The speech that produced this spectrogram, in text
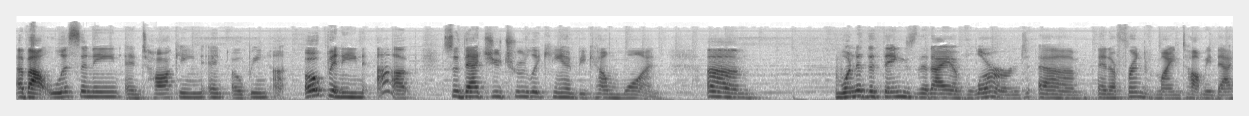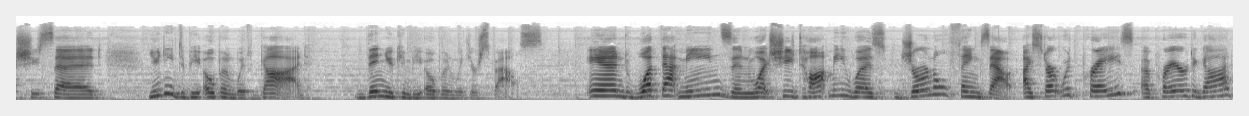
about listening and talking and opening up, opening up so that you truly can become one. Um, one of the things that I have learned, um, and a friend of mine taught me that, she said, You need to be open with God, then you can be open with your spouse. And what that means and what she taught me was journal things out. I start with praise, a prayer to God,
